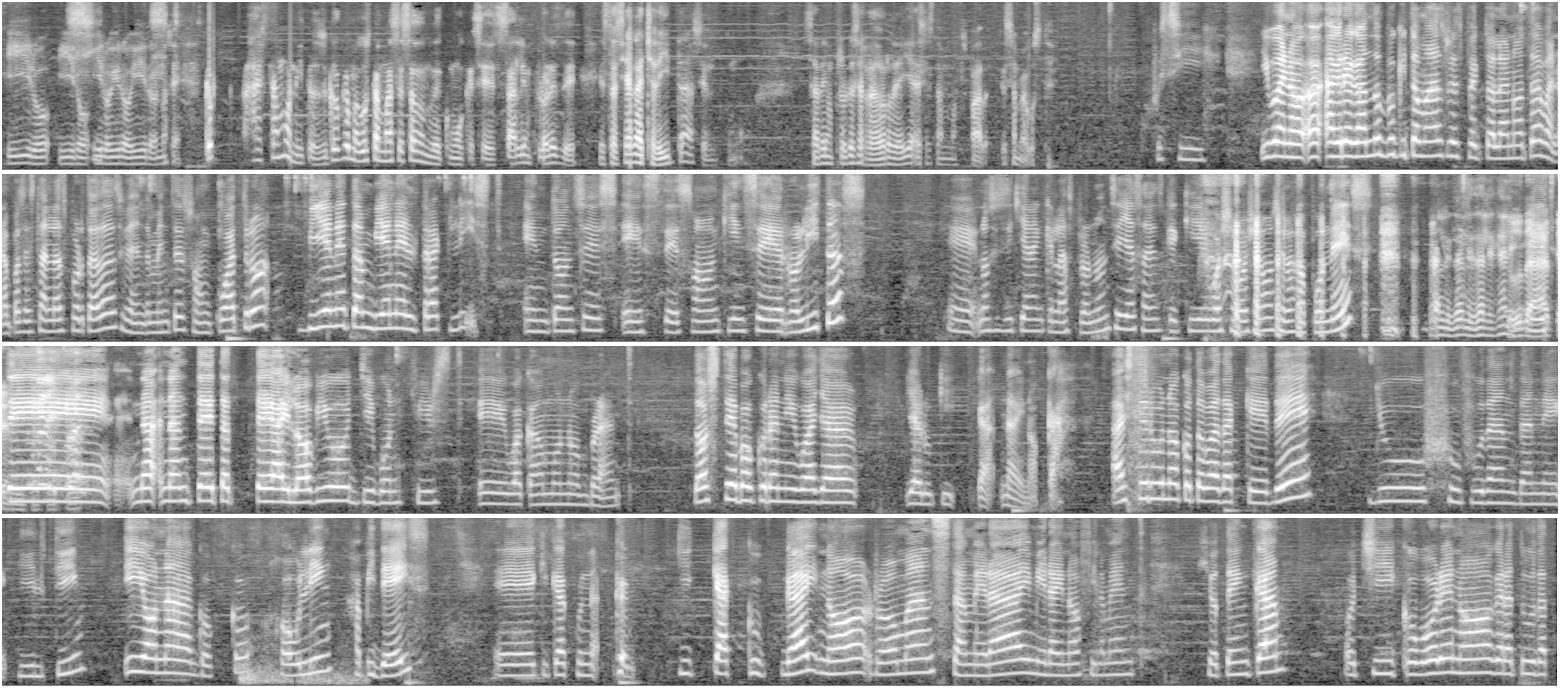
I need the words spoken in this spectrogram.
Iro, Iro, Sí. Iro, Iro, Iro, no sé. Creo- Ah, están bonitos. Creo que me gusta más esa donde como que se salen flores de... Está así agachadita, hacen como... Salen flores alrededor de ella. Esa está más padre. Esa me gusta. Pues sí. Y bueno, agregando un poquito más respecto a la nota, bueno, pues están las portadas, evidentemente son cuatro. Viene también el track list. Entonces, este son 15 rolitas. Eh, no sé si quieren que las pronuncie, ya sabes que aquí guachamos el japonés. Dale, dale, dale, dale. Duda, Este, na- Nante Tate I Love You, Jibun First, eh, Wakamono Brand. Doste Bokura ni wa ya- Yaruki ga nai no ka. Ashiteru no kotoba dake de Yu fudan dane guilty. Iona Gokko, Howling, Happy Days, eh, Kikakuna, Kikakugai no Romance, Tamerai, Mirai no Filament, Hyotenka, Ochi Kobore no Garatuda,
